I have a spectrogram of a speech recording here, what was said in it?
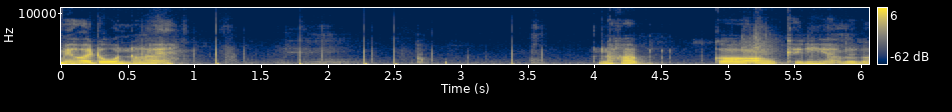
ไม่ค่อยโดนเท่าไหร่ นะครับ ก็เอาแค่นี้อะบ๊ายบาย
